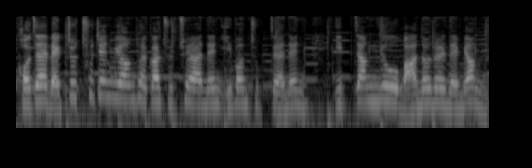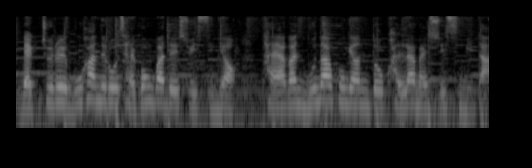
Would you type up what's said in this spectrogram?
거제 맥주추진위원회가 주최하는 이번 축제는 입장료 만 원을 내면 맥주를 무한으로 제공받을 수 있으며 다양한 문화 공연도 관람할 수 있습니다.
